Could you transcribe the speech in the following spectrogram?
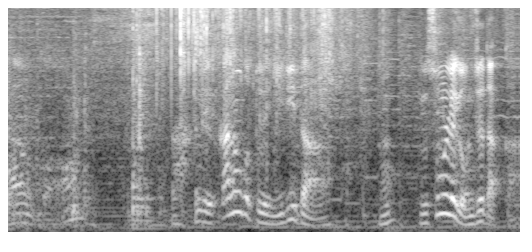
다음 거. 아, 근데 까는 것도 일이다. 어? 이거 24개 언제 다 까?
